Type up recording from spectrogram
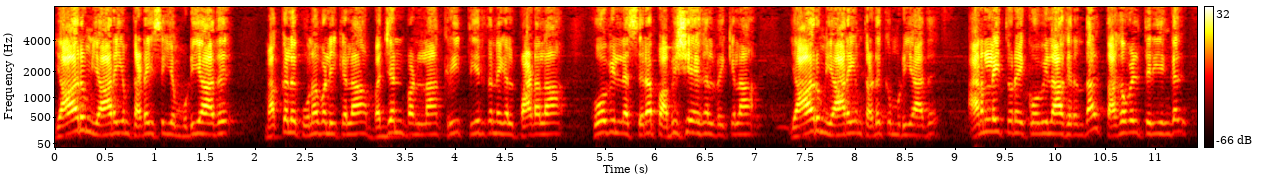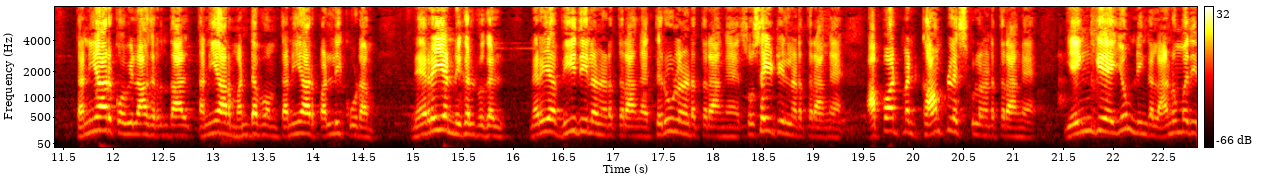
யாரும் யாரையும் தடை செய்ய முடியாது. மக்களுக்கு உணவளிக்கலாம் பஜன் பண்ணலாம் கிரீ தீர்த்தனைகள் பாடலாம் கோவிலில் சிறப்பு அபிஷேகங்கள் வைக்கலாம். யாரும் யாரையும் தடுக்க முடியாது. அறநிலைத்துறை கோவிலாக இருந்தால் தகவல் தெரியுங்கள். தனியார் கோவிலாக இருந்தால் தனியார் மண்டபம் தனியார் பள்ளிக்கூடம் நிறைய நிகழ்வுகள் நிறைய வீதியில் நடத்துகிறாங்க தெருவில் நடத்துகிறாங்க சொசைட்டியில் நடத்துகிறாங்க அப்பார்ட்மெண்ட் காம்ப்ளெக்ஸ்குள்ளே நடத்துகிறாங்க எங்கேயும் நீங்கள் அனுமதி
